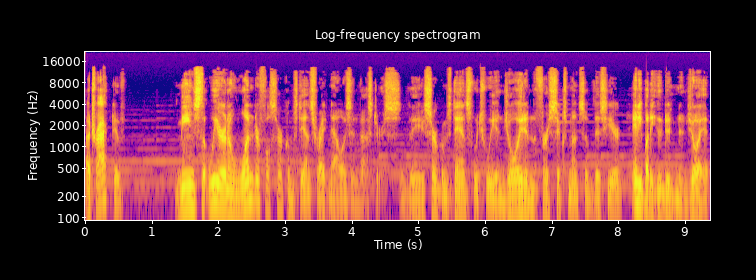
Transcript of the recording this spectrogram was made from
attractive means that we are in a wonderful circumstance right now as investors. The circumstance which we enjoyed in the first six months of this year, anybody who didn't enjoy it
